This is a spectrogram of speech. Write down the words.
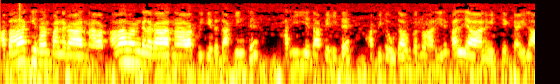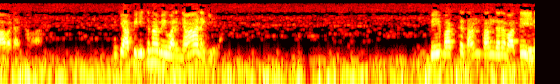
අභාග්‍ය සම්පන්න කාරණාවක් අවමංගල කාරණාවක් විදිහට දකින්ට හරියට අපේ හිත අපිට උදව් කරනවා හරියට කල්යාණ මිත්‍රෙක් ඇවිල්ලා ආවඩන්නවා. ඉතින් අපි හිතනවා මේවා ඥාන කියලා. බේබක්ක සංසන්දන වශයෙන්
